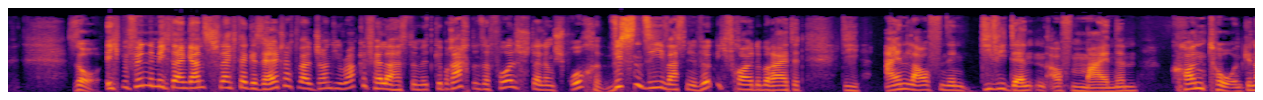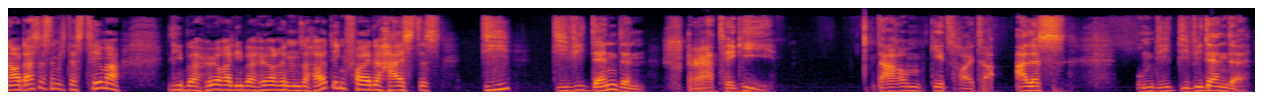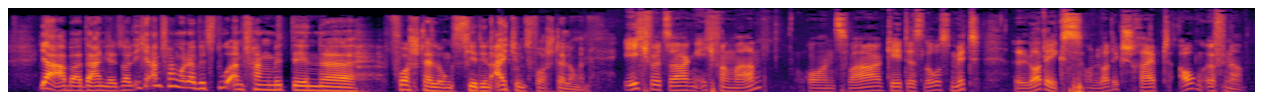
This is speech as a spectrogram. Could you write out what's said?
So, ich befinde mich da in ganz schlechter Gesellschaft, weil John D. Rockefeller hast du mitgebracht, unser Vorstellungsspruch. Wissen Sie, was mir wirklich Freude bereitet? Die einlaufenden Dividenden auf meinem Konto. Und genau das ist nämlich das Thema, lieber Hörer, lieber Hörerin. In unserer heutigen Folge heißt es die Dividendenstrategie. Darum geht's heute. Alles um die Dividende. Ja, aber Daniel, soll ich anfangen oder willst du anfangen mit den äh, Vorstellungs, hier den iTunes-Vorstellungen? Ich würde sagen, ich fange mal an. Und zwar geht es los mit Lodix. Und Lodix schreibt Augenöffner.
